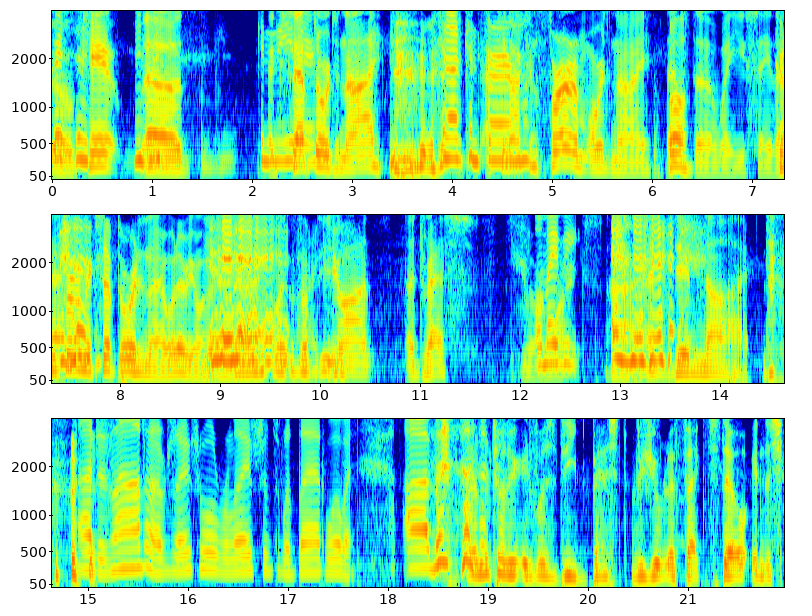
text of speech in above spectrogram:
uh, can't uh, Can accept neither- or deny. cannot confirm. I cannot confirm or deny. Well, That's the way you say that. Confirm, accept, or deny, whatever you want to do. It's, it's up I to you. cannot address your Well, maybe- remarks. I did not. I did not have sexual relations with that woman. Um, Let me tell you, it was the best visual effects though in the show.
